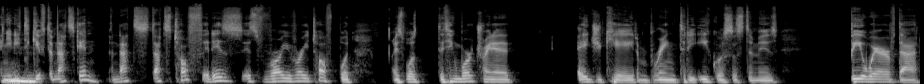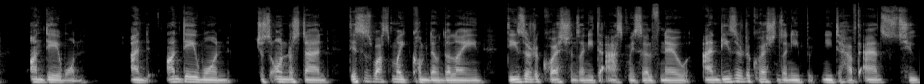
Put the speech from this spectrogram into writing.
and you need mm-hmm. to give them that skin, and that's that's tough. It is. It's very very tough. But I suppose the thing we're trying to educate and bring to the ecosystem is be aware of that on day one, and on day one. Just understand this is what might come down the line. These are the questions I need to ask myself now, and these are the questions I need need to have the answers to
